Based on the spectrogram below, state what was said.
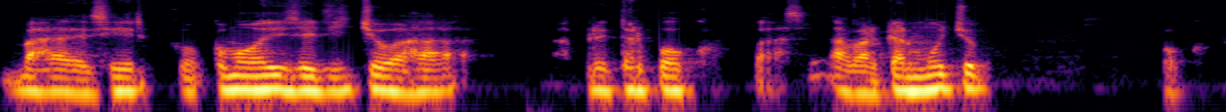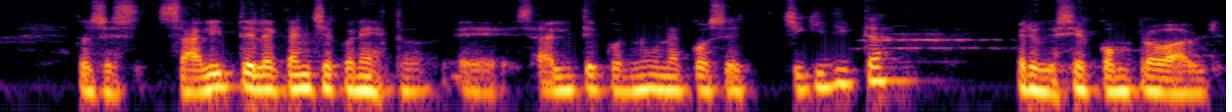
vas a decir, como dice el dicho, vas a apretar poco, vas a abarcar mucho, poco. Entonces, salite de la cancha con esto, eh, salite con una cosa chiquitita, pero que sea comprobable.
